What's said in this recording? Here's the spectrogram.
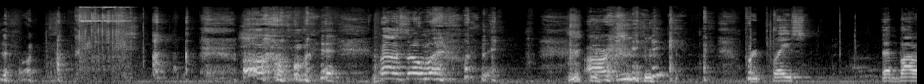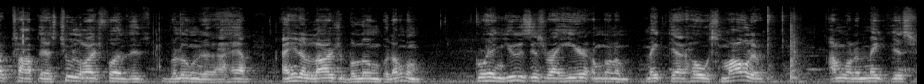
oh man, well, so much. All right. Replace that bottle top there is too large for this balloon that I have. I need a larger balloon, but I'm going to go ahead and use this right here. I'm going to make that hole smaller. I'm going to make this,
